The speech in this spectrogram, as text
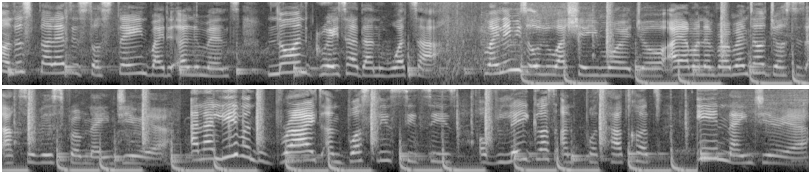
on this planet is sustained by the elements, none greater than water. My name is Oluwaseyi Moejoh. I am an environmental justice activist from Nigeria. And I live in the bright and bustling cities of Lagos and Port Harcourt in Nigeria.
